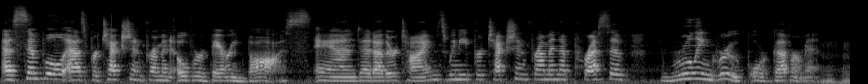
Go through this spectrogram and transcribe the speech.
as simple as protection from an overbearing boss, and at other times we need protection from an oppressive ruling group or government. Mm-hmm.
